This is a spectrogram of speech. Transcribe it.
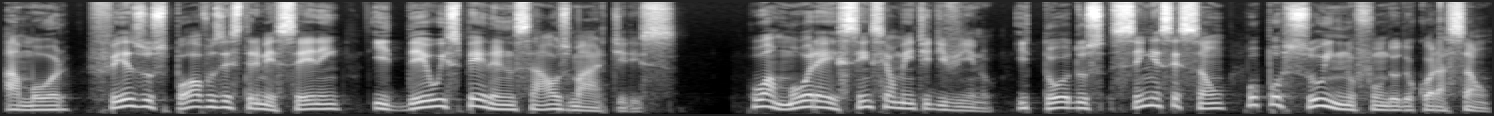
amor, fez os povos estremecerem e deu esperança aos mártires. O amor é essencialmente divino e todos, sem exceção, o possuem no fundo do coração,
